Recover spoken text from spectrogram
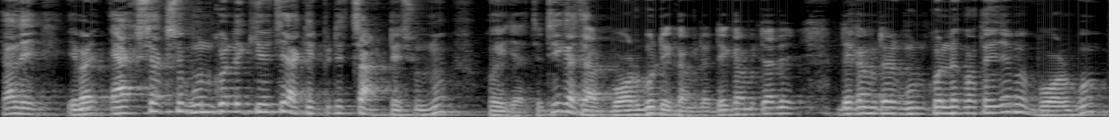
তাহলে এবার একশো একশো গুণ করলে কি হচ্ছে? একের পিঠে চারটে শূন্য হয়ে যাচ্ছে। ঠিক আছে? আর বর্গ ডেকামিটার, ডেকামিটারে, ডেকামিটার গুণ করলে কত হয়ে যাবে? বর্গ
